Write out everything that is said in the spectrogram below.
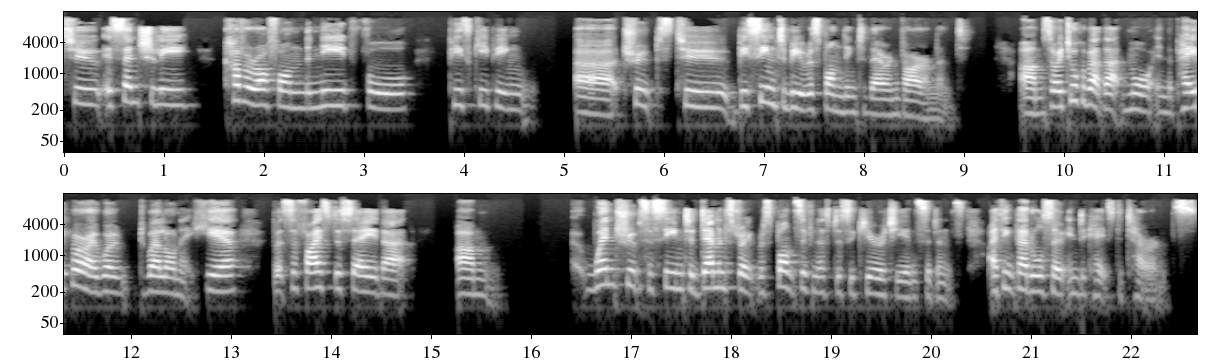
to essentially cover off on the need for peacekeeping uh, troops to be seen to be responding to their environment. Um, so I talk about that more in the paper. I won't dwell on it here, but suffice to say that um, when troops are seen to demonstrate responsiveness to security incidents, I think that also indicates deterrence.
